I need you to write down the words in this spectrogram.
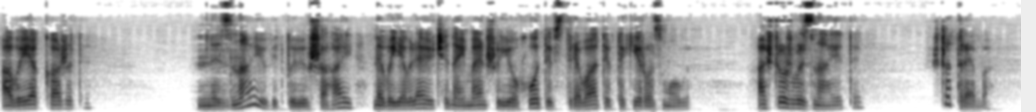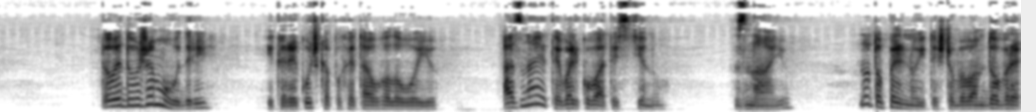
А ви як кажете? Не знаю, відповів Шагай, не виявляючи найменшої охоти встрявати в такі розмови. А що ж ви знаєте? Що треба? То ви дуже мудрі. І Кирикучка похитав головою. А знаєте валькувати стіну? Знаю. Ну, то пильнуйте, щоб вам добре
